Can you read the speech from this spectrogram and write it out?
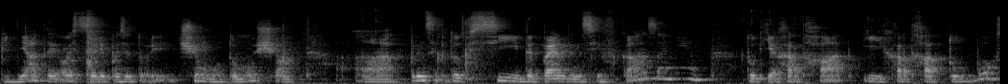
підняти ось цей репозиторій. Чому? Тому що, в принципі, тут всі депенденсі вказані. Тут є HardHat і HardHat Toolbox.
